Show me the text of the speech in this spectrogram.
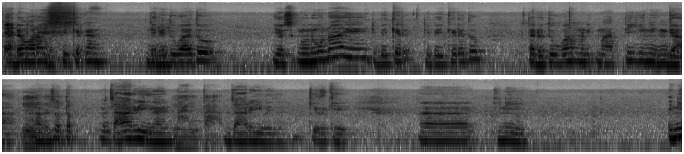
Kadang orang berpikir kan jadi tua itu ya ngono-ngono aja dipikir dipikir itu kita udah tua menikmati ini enggak Hmm. harus tetap mencari kan mantap mencari gitu oke oke Eh, gini ini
